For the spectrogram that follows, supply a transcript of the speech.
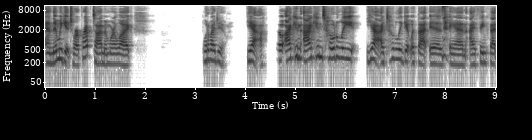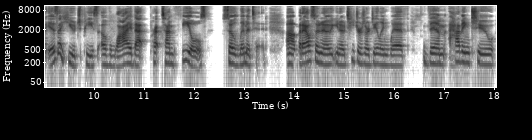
And then we get to our prep time and we're like, what do I do? Yeah. So I can, I can totally, yeah, I totally get what that is. And I think that is a huge piece of why that prep time feels so limited. Um, but I also know, you know, teachers are dealing with them having to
